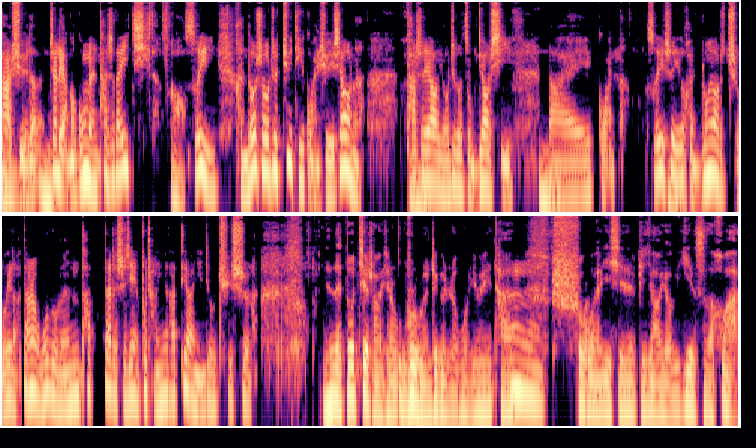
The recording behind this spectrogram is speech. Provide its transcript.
大学的嗯这两个功能，它是在一起的。哦所以很多时候就具体管学校呢，它是要由这个总教习嗯来管的。所以是一个很重要的职位了。当然，吴汝伦他待的时间也不长，因为他第二年就去世了。您再多介绍一下吴汝伦这个人物，因为他嗯说过一些比较有意思的话。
